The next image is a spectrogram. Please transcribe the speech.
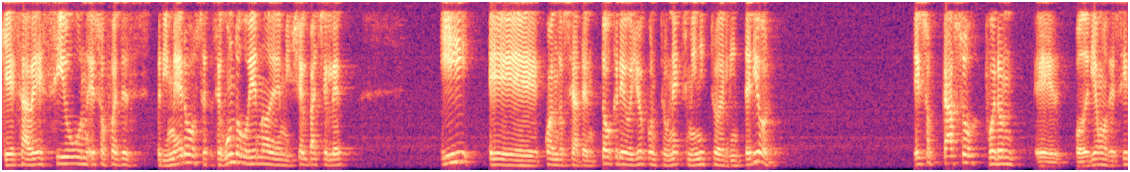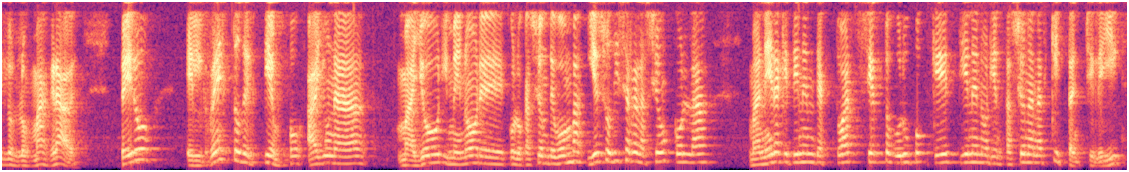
Que esa vez sí hubo, un- eso fue del primero, se- segundo gobierno de Michelle Bachelet, y eh, cuando se atentó, creo yo, contra un ex ministro del Interior. Esos casos fueron, eh, podríamos decirlo, los más graves. Pero el resto del tiempo hay una mayor y menor eh, colocación de bombas y eso dice relación con la manera que tienen de actuar ciertos grupos que tienen orientación anarquista en Chile y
